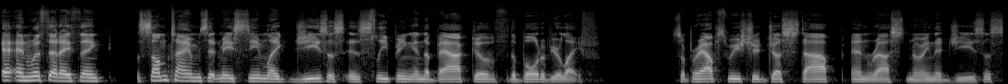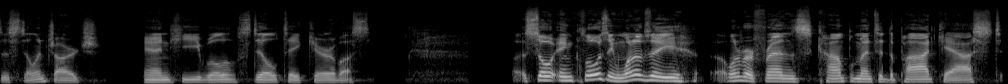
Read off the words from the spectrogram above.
And with that, I think sometimes it may seem like Jesus is sleeping in the back of the boat of your life. So perhaps we should just stop and rest knowing that Jesus is still in charge and he will still take care of us. So, in closing, one of the one of our friends complimented the podcast.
